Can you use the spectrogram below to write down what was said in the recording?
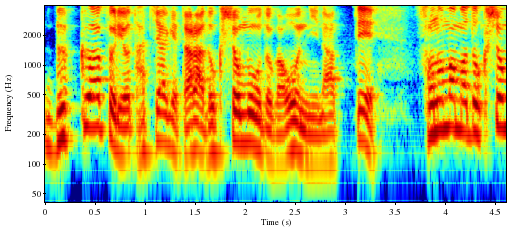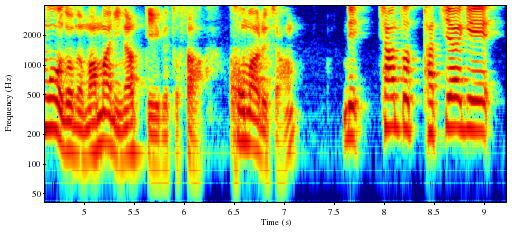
ブックアプリを立ち上げたら読書モードがオンになって、そのまま読書モードのままになっているとさ、困るじゃん？で、ちゃんと立ち上げ、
